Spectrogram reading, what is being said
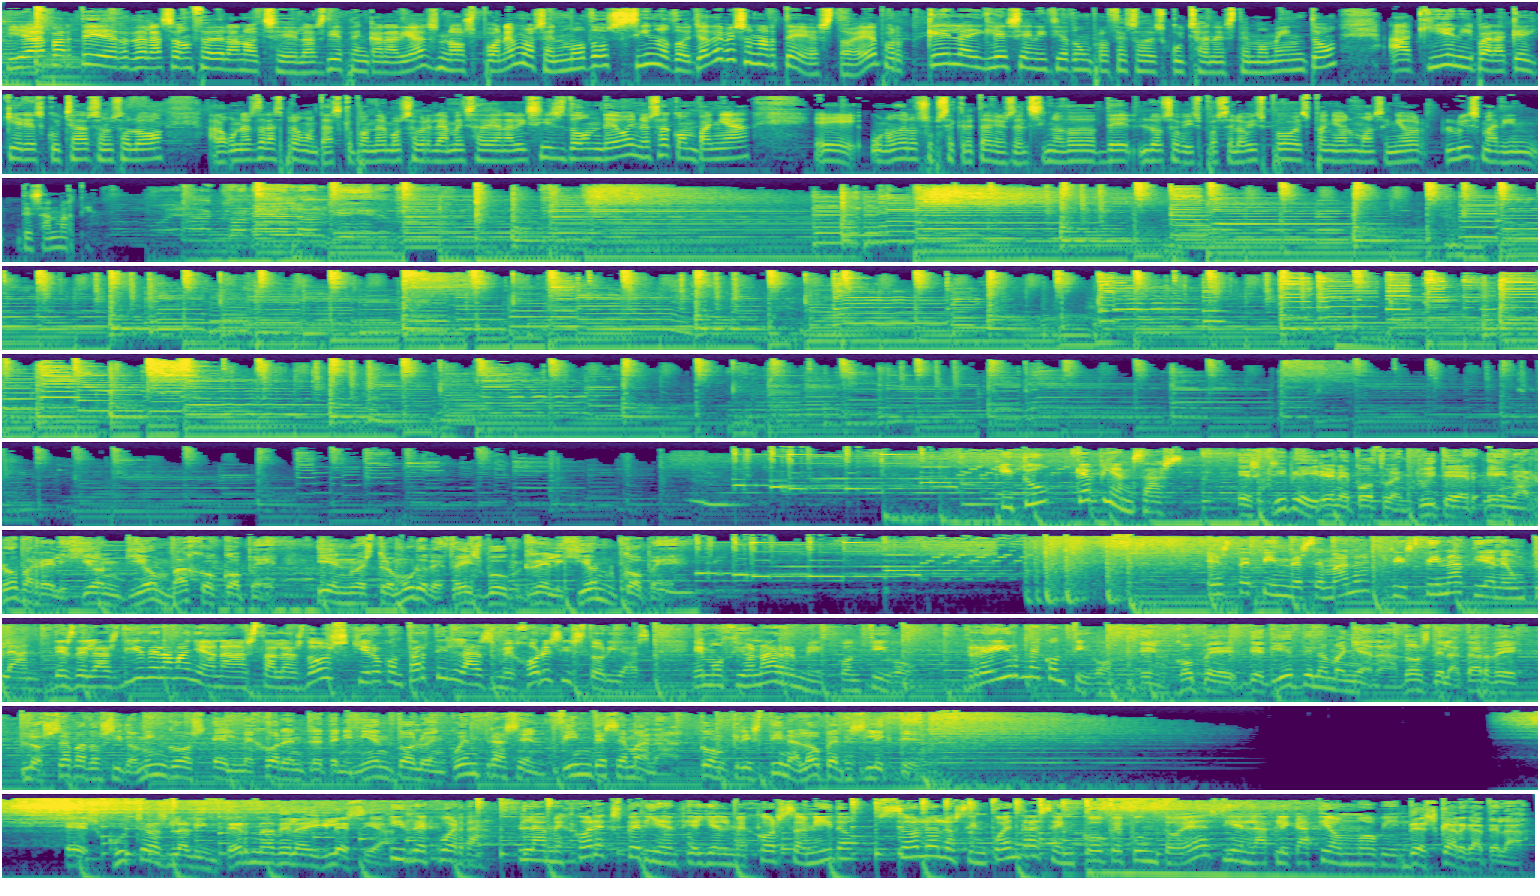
Y a partir de las 11 de la noche, las 10 en Canarias, nos ponemos en modo sínodo. Ya debe sonarte esto, ¿eh? ¿Por qué la Iglesia ha iniciado un proceso de escucha en este momento? ¿A quién y para qué quiere escuchar? Son solo algunas de las preguntas que pondremos sobre la mesa de análisis, donde hoy nos acompaña eh, uno de los subsecretarios del sínodo de los obispos, el obispo español, Monseñor Luis Marín de San Martín. con ¿Y tú qué piensas? Escribe a Irene Pozo en Twitter en arroba religión-cope y en nuestro muro de Facebook Religión Cope. Este fin de semana, Cristina tiene un plan. Desde las 10 de la mañana hasta las 2 quiero contarte las mejores historias, emocionarme contigo, reírme contigo. En Cope, de 10 de la mañana a 2 de la tarde, los sábados y domingos, el mejor entretenimiento lo encuentras en fin de semana con Cristina López Slichting. Escuchas la linterna de la iglesia. Y recuerda, la mejor experiencia y el mejor sonido solo los encuentras en cope.es y en la aplicación móvil. Descárgatela.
